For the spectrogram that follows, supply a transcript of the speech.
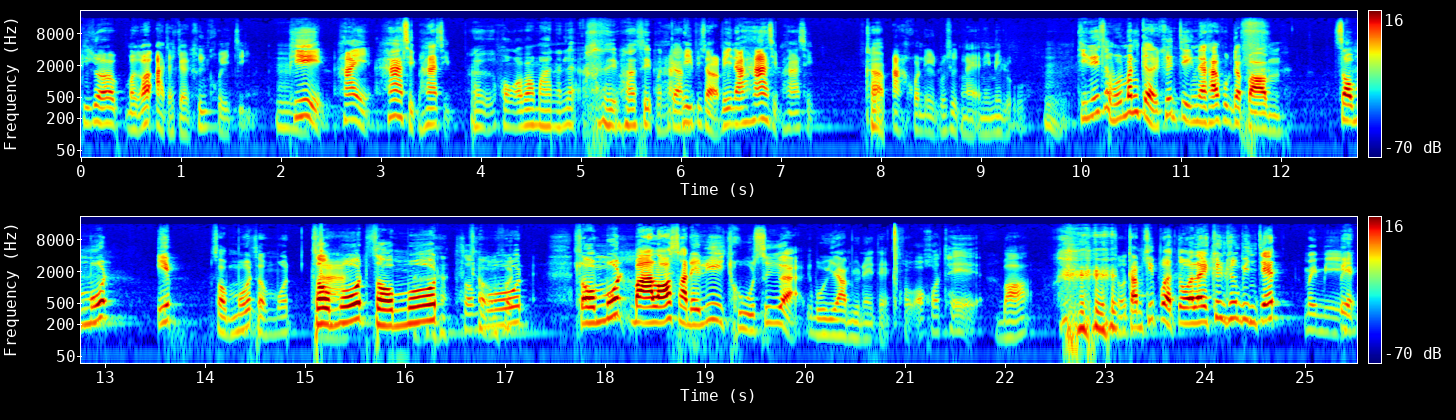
พี่ก็มันก็อาจจะเกิดขึ้นคุยจริงอืมพี่ให้ห้าสิบห้าสิบเออผมก็ประมาณนั้นแหละสิบห้าสิบเหมือนกัน พี่พี่สำหรับพี่นะห้าสิบห้าสิบครับอะคนอื่นรู้สึกไงอันนี้ไม่รู้อืมทีนี้สมมุติมันเกิดขึ้นจริงนะครับ คุณกระปอม สมมุติ if สมมุติ สมมุติ สมมุติ สมมุติ สมมุติ สมมุติบาลอสซาเดลี่ชูเสื้อบุรีรัมย์ยูไนเต็ดโหโคตรเท่บ้าโหทำคลิปเปิดตัวเลยขึ้นเครื่องบินเจ็ตไม่มี เปลี่ยน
